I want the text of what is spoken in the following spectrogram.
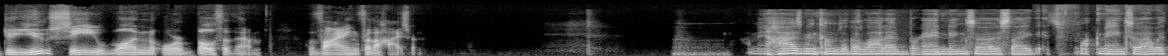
Do you see one or both of them vying for the Heisman? I mean, Heisman comes with a lot of branding, so it's like it's. Fun. I mean, so I would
